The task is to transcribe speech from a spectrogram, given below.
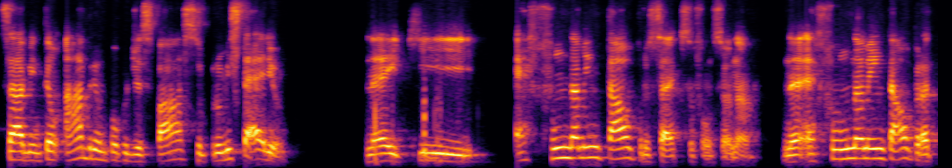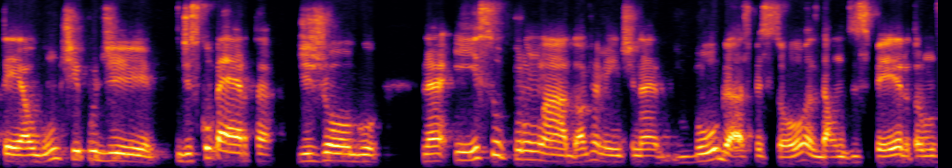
sabe? Então abre um pouco de espaço para o mistério, né? E que é fundamental para o sexo funcionar, né? É fundamental para ter algum tipo de descoberta, de jogo, né? E isso, por um lado, obviamente, né, buga as pessoas, dá um desespero, todo mundo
